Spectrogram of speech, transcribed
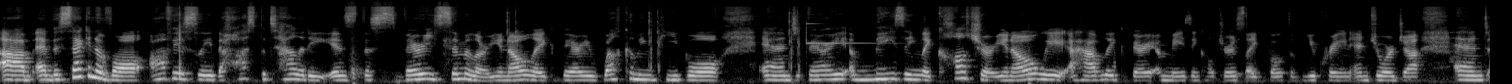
um, and the second of all, obviously, the hospitality is this very similar, you know, like very welcoming people and very amazing like culture. You know, we have like very amazing cultures, like both of Ukraine and Georgia, and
